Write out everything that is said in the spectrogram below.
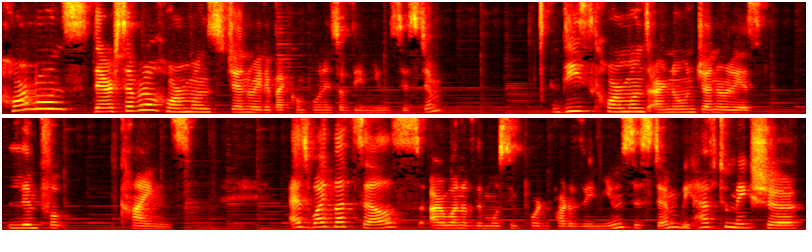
Hormones, there are several hormones generated by components of the immune system. These hormones are known generally as lymphokines. As white blood cells are one of the most important part of the immune system, we have to make sure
